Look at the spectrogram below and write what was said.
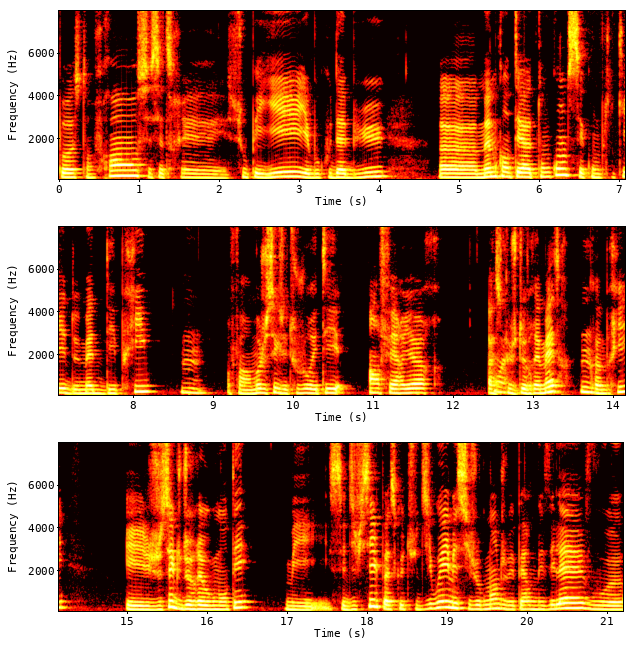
postes en France, et c'est très sous-payé, il y a beaucoup d'abus. Euh, même quand tu es à ton compte, c'est compliqué de mettre des prix. Hmm. Enfin, moi, je sais que j'ai toujours été inférieure à ce que je devrais mettre Mm. comme prix. Et je sais que je devrais augmenter, mais c'est difficile parce que tu dis, oui, mais si j'augmente, je vais perdre mes élèves ou euh,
